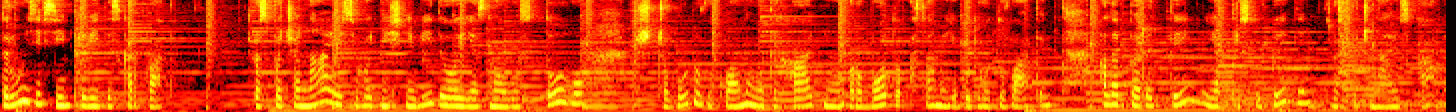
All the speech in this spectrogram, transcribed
Друзі, всім привіт із Карпат! Розпочинаю сьогоднішнє відео я знову з того, що буду виконувати хатню роботу, а саме я буду готувати. Але перед тим, як приступити, розпочинаю з кави.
